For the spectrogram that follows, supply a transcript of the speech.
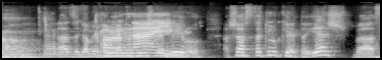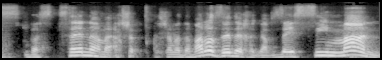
פעם. אה, זה גם יכול להיות שתי בירות. עכשיו, תסתכלו קטע, יש בסצנה, עכשיו, עכשיו הדבר הזה, דרך אגב, זה סימן,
